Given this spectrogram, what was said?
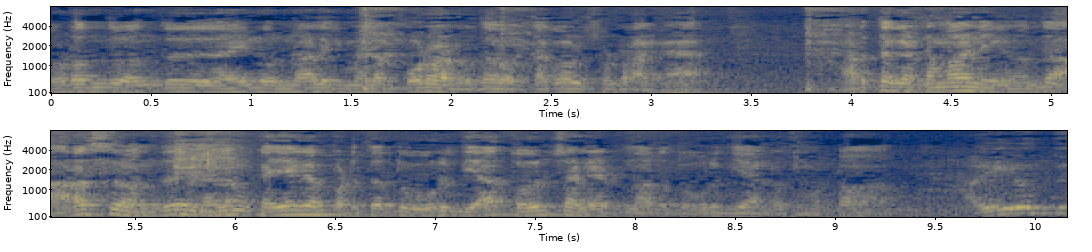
தொடர்ந்து வந்து ஐநூறு நாளைக்கு மேல போராடுறதா ஒரு தகவல் சொல்றாங்க. அடுத்த கட்டமா நீங்க வந்து அரசு வந்து நிலம் கையகப்படுத்துறது உறுதியா தொழிற்சாலை எடுத்துன்னு வர்றது உறுதியான்றது மட்டும் ஐநூத்தி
